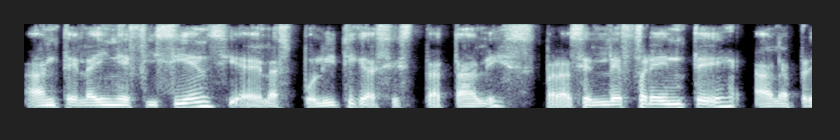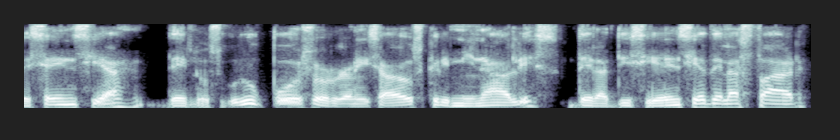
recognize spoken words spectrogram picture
ante la ineficiencia de las políticas estatales para hacerle frente a la presencia de los grupos organizados criminales, de las disidencias de las FARC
